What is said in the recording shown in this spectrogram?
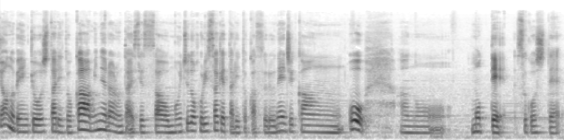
塩の勉強をしたりとかミネラルの大切さをもう一度掘り下げたりとかするね時間をあの持って過ごして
